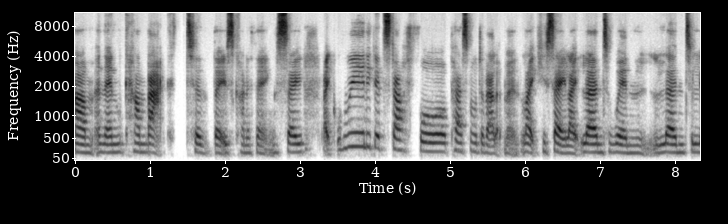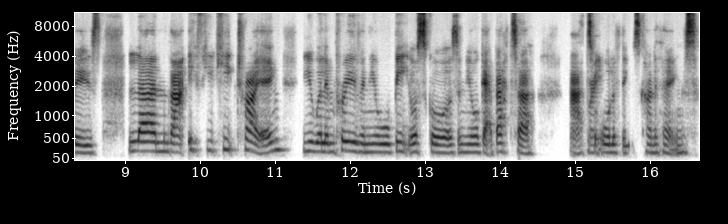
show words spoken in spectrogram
um, and then come back to those kind of things so like really good stuff for personal development like you say like learn to win learn to lose learn that if you keep trying you will improve and you will beat your scores and you'll get better at right. all of these kind of things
